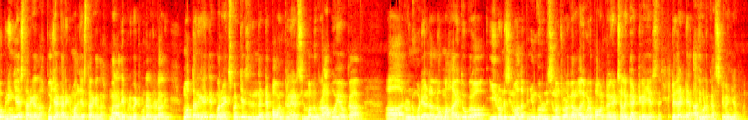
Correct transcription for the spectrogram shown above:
ఓపెనింగ్ చేస్తారు కదా పూజా కార్యక్రమాలు చేస్తారు కదా మరి అది ఎప్పుడు పెట్టుకుంటారు చూడాలి. మొత్తానికి అయితే మనం ఎక్స్పెక్ట్ చేసేది ఏంటంటే పవన్ కళ్యాణ్ సినిమాలు రాబోయే ఒక రెండు మూడేళ్ళలో మహా అయితే ఒక ఈ రెండు సినిమాలు తప్పించి ఇంకో రెండు సినిమాలు చూడగలం. అది కూడా పవన్ కళ్యాణ్ చాలా గట్టిగా చేస్తాయి. లేదంటే అది కూడా కష్టమే అని చెప్పాలి.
